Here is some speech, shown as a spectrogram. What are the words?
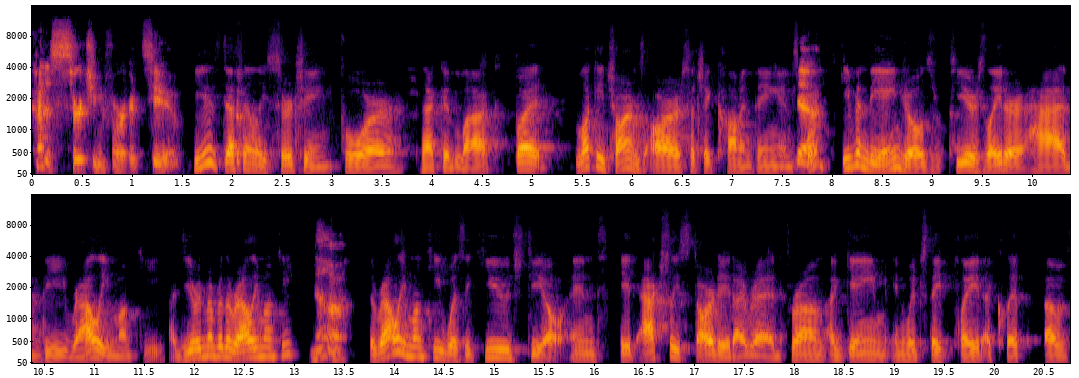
kind of searching for it too. He is definitely searching for that good luck, but Lucky Charms are such a common thing and. Yeah. Even the Angels, years later, had the Rally Monkey. Uh, do you remember the Rally Monkey? No. The Rally Monkey was a huge deal, and it actually started, I read, from a game in which they played a clip of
